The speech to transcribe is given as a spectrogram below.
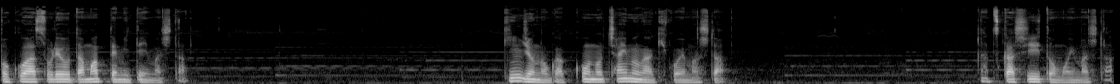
僕はそれを黙って見ていました。近所の学校のチャイムが聞こえました。懐かしいと思いました。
